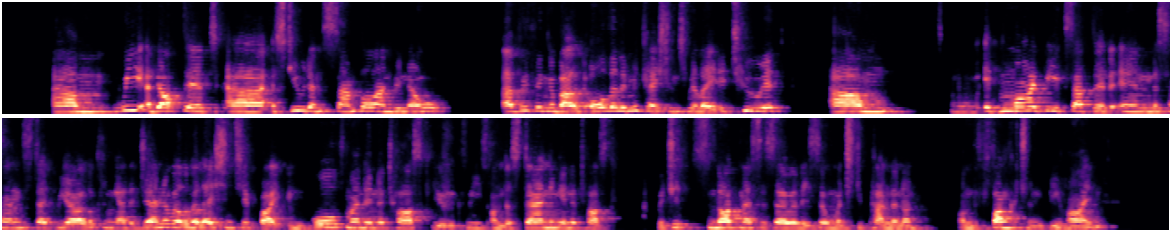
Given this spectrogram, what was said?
Um, we adopted uh, a student sample and we know everything about all the limitations related to it. Um, it might be accepted in the sense that we are looking at a general relationship by involvement in a task, you increase understanding in a task, which it's not necessarily so much dependent on, on the function behind.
